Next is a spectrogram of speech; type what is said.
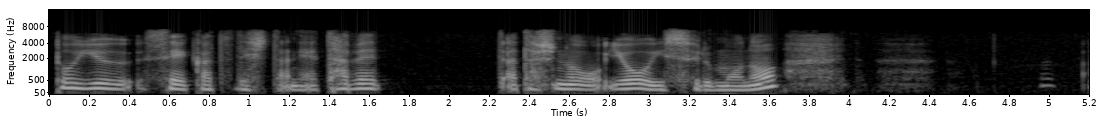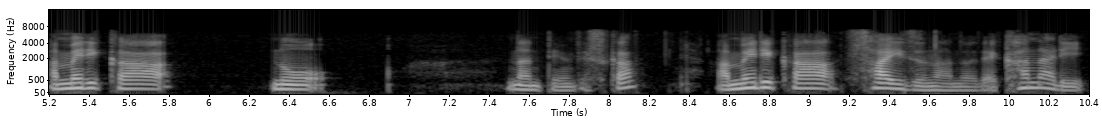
という生活でしたね。食べ私の用意するものアメリカの何て言うんですか？アメリカサイズなのでかなり、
